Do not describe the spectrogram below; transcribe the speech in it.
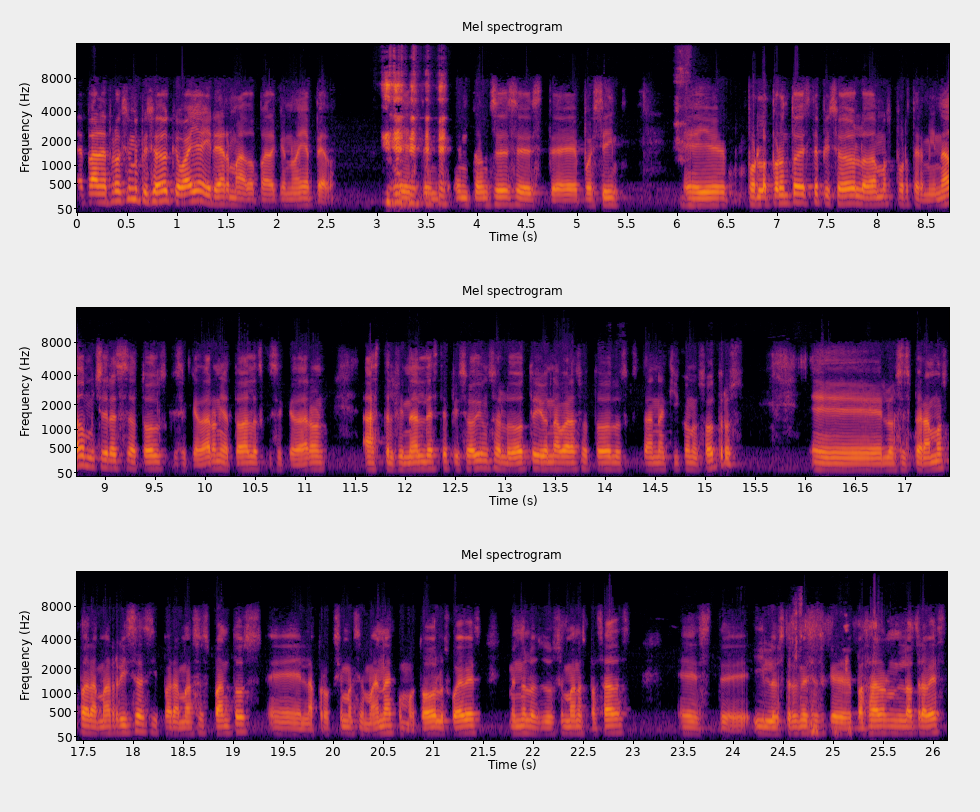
eh, para el próximo episodio que vaya iré armado para que no haya pedo. Este, entonces, este, pues sí. Eh, por lo pronto este episodio lo damos por terminado. Muchas gracias a todos los que se quedaron y a todas las que se quedaron hasta el final de este episodio. Un saludote y un abrazo a todos los que están aquí con nosotros. Eh, los esperamos para más risas y para más espantos la próxima semana, como todos los jueves, menos las dos semanas pasadas este, y los tres meses que pasaron la otra vez.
